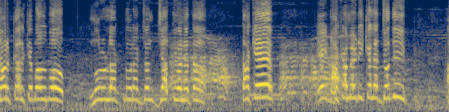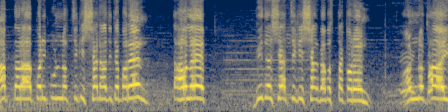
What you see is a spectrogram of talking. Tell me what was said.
সরকারকে বলব, নুরুল হক নূর একজন জাতীয় নেতা, তাকে এই ঢাকা মেডিকেলে যদি আপনারা পরিপূর্ণ চিকিৎসা না দিতে পারেন, তাহলে বিদেশে চিকিৎসার ব্যবস্থা করেন। অন্যথায়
